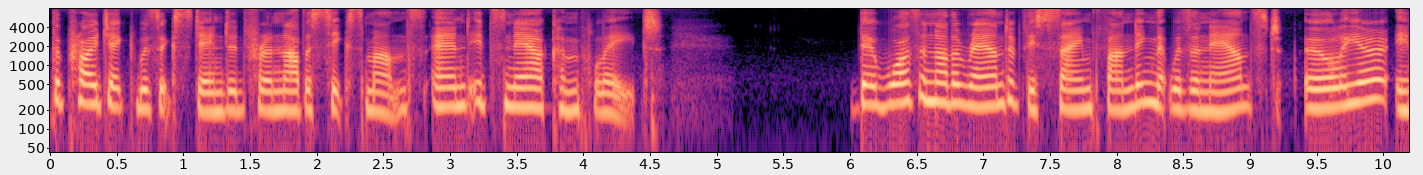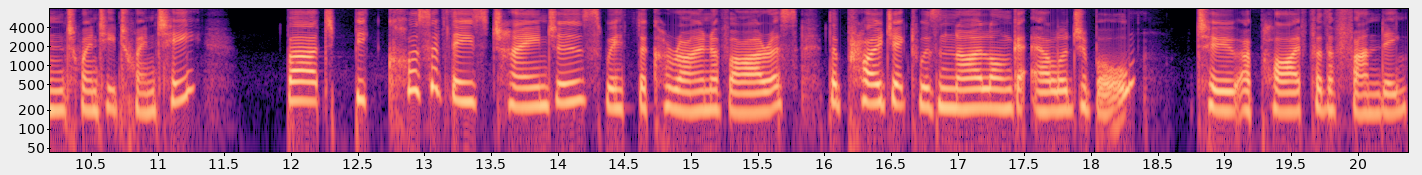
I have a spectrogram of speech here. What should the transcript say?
the project was extended for another six months and it's now complete. There was another round of this same funding that was announced earlier in 2020, but because of these changes with the coronavirus, the project was no longer eligible to apply for the funding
